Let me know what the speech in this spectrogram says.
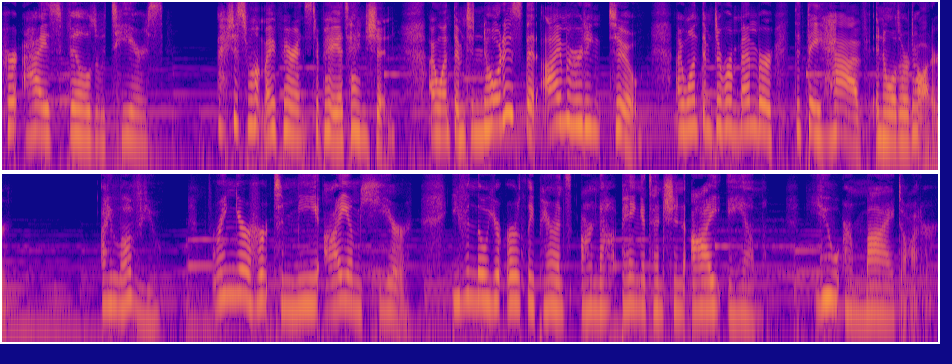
Her eyes filled with tears. I just want my parents to pay attention. I want them to notice that I'm hurting too. I want them to remember that they have an older daughter. I love you. Bring your hurt to me. I am here. Even though your earthly parents are not paying attention, I am. You are my daughter.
